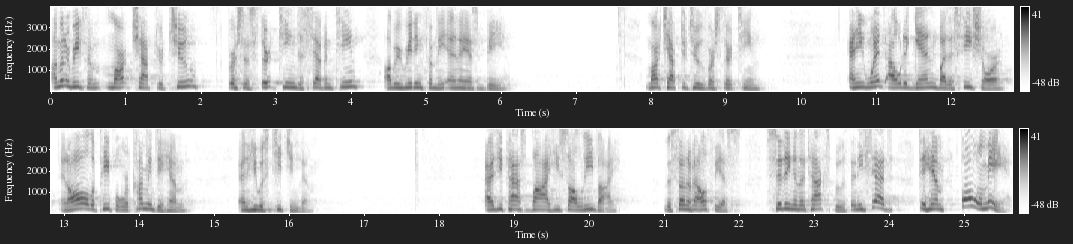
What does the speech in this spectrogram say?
I'm going to read from Mark chapter 2, verses 13 to 17. I'll be reading from the NASB. Mark chapter 2, verse 13. And he went out again by the seashore, and all the people were coming to him, and he was teaching them. As he passed by, he saw Levi the son of Alphaeus, sitting in the tax booth, and he said to him, Follow me.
